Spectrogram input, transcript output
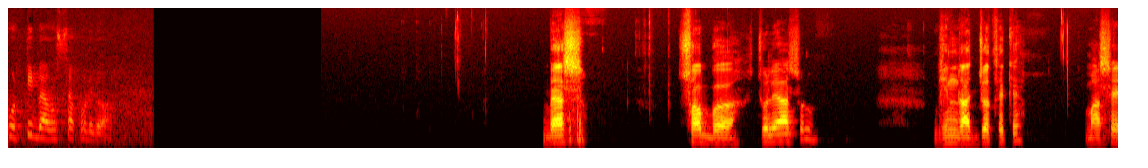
ভর্তির ব্যবস্থা করে দেওয়া। ব্যাস, সব চলে আসুন। ভিন রাজ্য থেকে মাসে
